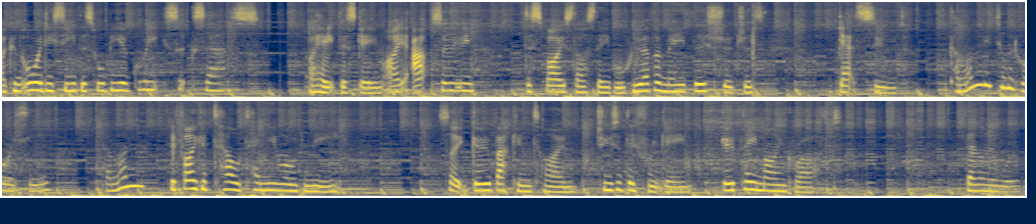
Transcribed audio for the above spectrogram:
I can already see this will be a great success. I hate this game. I absolutely despise Star Stable. Whoever made this should just get sued. Come on, little horsey. Come on. If I could tell 10 year old me, it's like go back in time, choose a different game, go play Minecraft, then I would.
